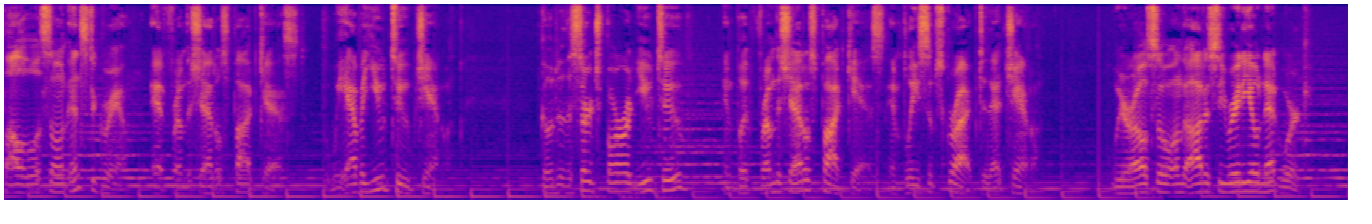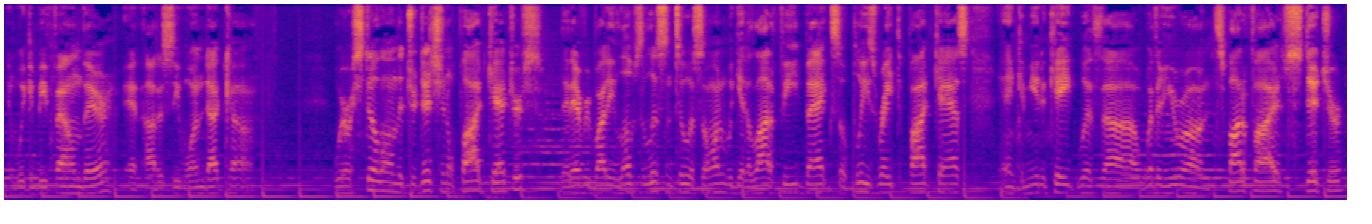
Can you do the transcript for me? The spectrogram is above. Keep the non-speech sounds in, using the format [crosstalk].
Follow us on Instagram at From the Shadows Podcast. We have a YouTube channel. Go to the search bar at YouTube and put From the Shadows Podcast, and please subscribe to that channel. We are also on the Odyssey Radio Network, and we can be found there at odyssey1.com. We're still on the traditional podcatchers that everybody loves to listen to us on. We get a lot of feedback, so please rate the podcast and communicate with uh, whether you're on Spotify, Stitcher,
